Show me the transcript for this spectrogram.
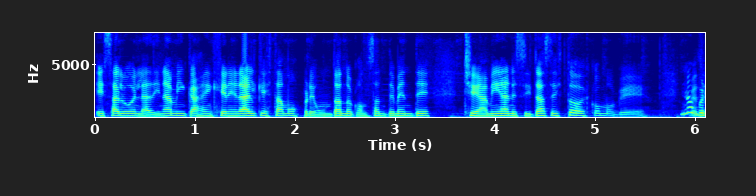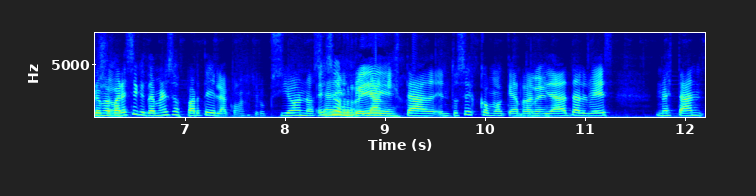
es algo en la dinámica en general que estamos preguntando constantemente, che, amiga, ¿necesitas esto? Es como que... No, pero me yo. parece que también eso es parte de la construcción, o sea, Eso de, de la amistad. Entonces, como que en Re. realidad tal vez no es tan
